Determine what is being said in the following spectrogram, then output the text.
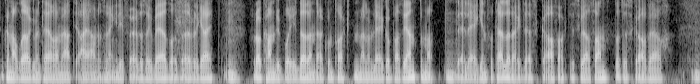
Du kan aldri argumentere med at ja, ja, men så lenge de føler seg bedre, så er det vel greit. Mm. For da kan du bryte den der kontrakten mellom lege og pasient om at Mm. det legen forteller deg, det skal faktisk være sant, og det skal være Mm.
